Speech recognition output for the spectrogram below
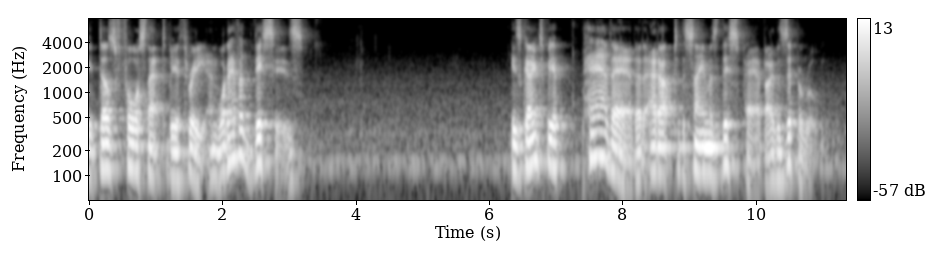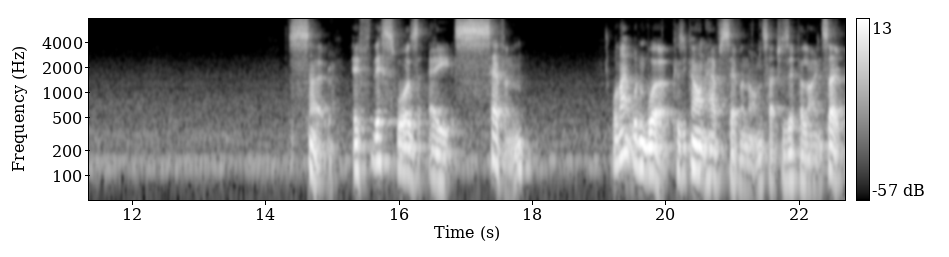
it does force that to be a three. And whatever this is, is going to be a pair there that add up to the same as this pair by the zipper rule. So, if this was a 7, well, that wouldn't work because you can't have 7 on such a zipper line. So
